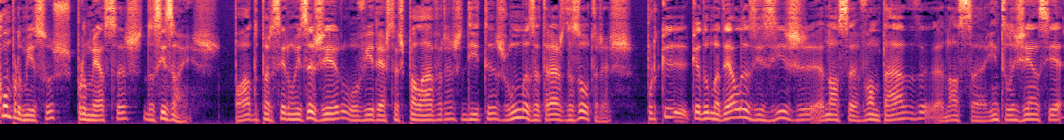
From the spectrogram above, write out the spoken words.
Compromissos, promessas, decisões. Pode parecer um exagero ouvir estas palavras ditas umas atrás das outras, porque cada uma delas exige a nossa vontade, a nossa inteligência,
